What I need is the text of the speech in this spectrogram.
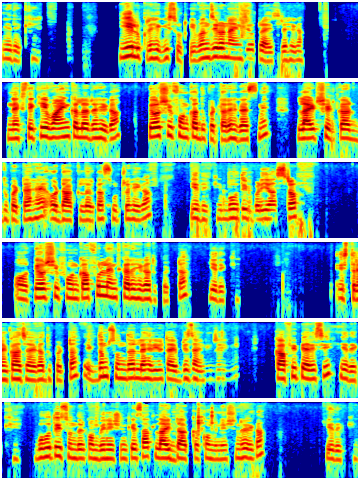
ये देखिए। ये लुक रहेगी सूट की। One zero nine zero price रहेगा। नेक्स्ट देखिए, वाइन कलर रहेगा। प्योर शिफोन का दुपट्टा रहेगा इसमें। लाइट शेड का दुपट्टा है और डार्क कलर का सूट रहेगा। ये देखिए, बहुत ही बढ़िया स्टफ़। और प्योर शिफोन का फुल लेंथ का रहेगा दुपट्टा। ये देखिए। इस तरह का आ जाएगा दुपट्टा। एकदम सुंदर लहरिया टाइप डिज़ाइनिंग रहेगी। काफ़ी प्यारी सी। ये देखिए, बहुत ही सुंदर कॉम्बिनेशन के साथ लाइट डार्क का कॉम्बिनेशन रहेगा। ये देखिए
